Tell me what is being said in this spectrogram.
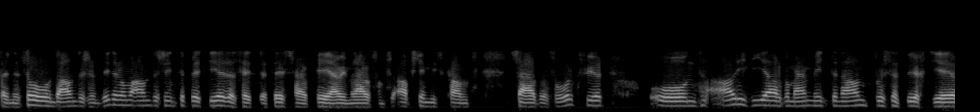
können so und anders und wiederum anders interpretieren. Das hat die SVP auch im Laufe des Abstimmungskampfs selber vorgeführt. Und alle diese Argumente miteinander, plus natürlich die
